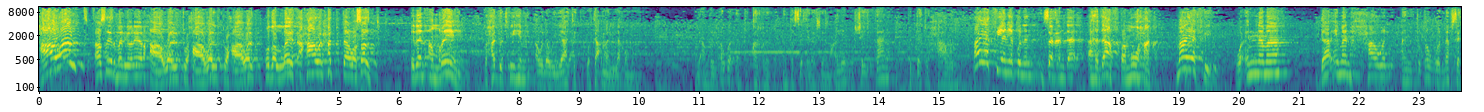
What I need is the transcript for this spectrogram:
حاولت أصير مليونير حاولت وحاولت وحاولت وظليت أحاول حتى وصلت. إذا أمرين تحدد فيهم أولوياتك وتعمل لهما. الأمر الأول أن تقرر أن تصل إلى شيء معين والشيء الثاني تبدأ تحاول. ما يكفي أن يكون الإنسان عنده أهداف طموحة. ما يكفي. وإنما دائما حاول أن تطور نفسك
